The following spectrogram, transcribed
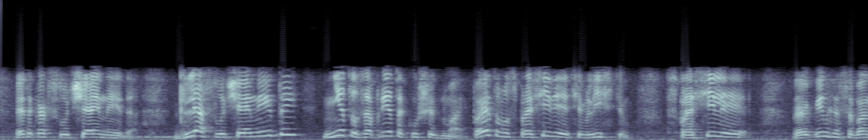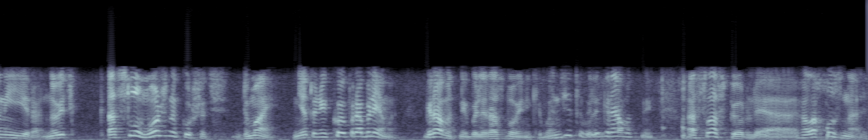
– это как случайная еда. Для случайной еды нету запрета кушать дмай. Поэтому спросили этим листьям, спросили Рабинха Сабана Ира, но ведь ослу можно кушать дмай? Нету никакой проблемы. Грамотные были разбойники, бандиты были грамотные. Осла сперли, а Галаху знали.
